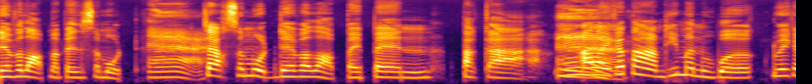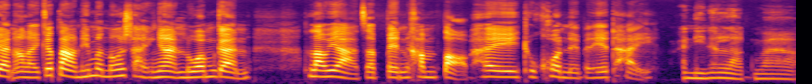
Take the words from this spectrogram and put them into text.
develop มาเป็นสมุดอ่าจากสมุด develop ไปเป็นปากกาอ่าอะไรก็ตามที่มัน work ด้วยกันอะไรก็ตามที่มันต้องใช้งานร่วมกัน เราอยากจะเป็นคำตอบให้ทุกคนในประเทศไทย อันนี้น่ารักมาก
